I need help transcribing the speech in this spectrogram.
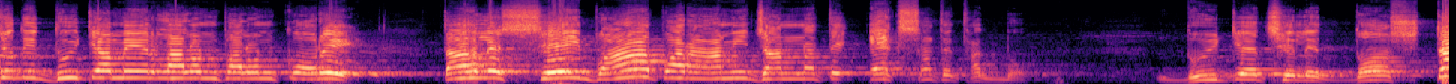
যদি দুইটা মেয়ের লালন পালন করে, তাহলে সেই বাপ আর আমি জান্নাতে একসাথে থাকব। দুইটা ছেলে, দশটা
